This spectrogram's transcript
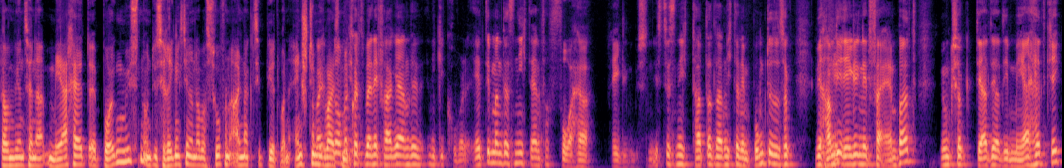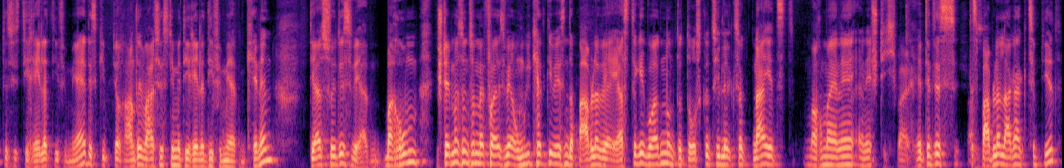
da haben wir uns einer Mehrheit äh, beugen müssen und diese Regeln sind dann aber so von allen akzeptiert worden. Einstimmig aber war es nicht. kurz meine Frage an den Niki Kowal. Hätte man das nicht einfach vorher regeln müssen? Ist das nicht, hat er da nicht einen Punkt, dass er sagt, wir haben die Regeln nicht vereinbart, wir haben gesagt, der, der die Mehrheit kriegt, das ist die relative Mehrheit, es gibt ja auch andere Wahlsysteme, die relative Mehrheiten kennen, der soll das werden. Warum? Stellen wir uns einmal vor, es wäre umgekehrt gewesen, der Babler wäre Erster geworden und der Doskozil hat gesagt, na, jetzt machen wir eine, eine Stichwahl. Hätte das das Babler-Lager akzeptiert?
